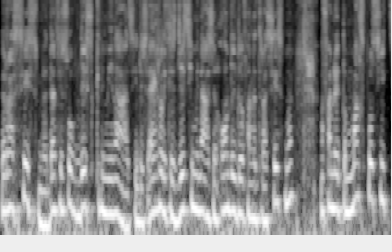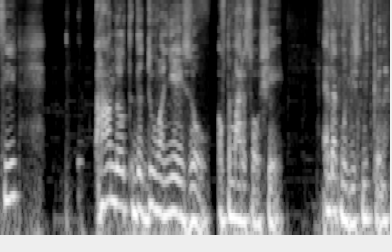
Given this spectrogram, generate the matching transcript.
racisme, dat is ook discriminatie. Dus eigenlijk is discriminatie een onderdeel van het racisme. Maar vanuit de machtspositie handelt de douanier zo, of de marechaussee. En dat moet dus niet kunnen.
